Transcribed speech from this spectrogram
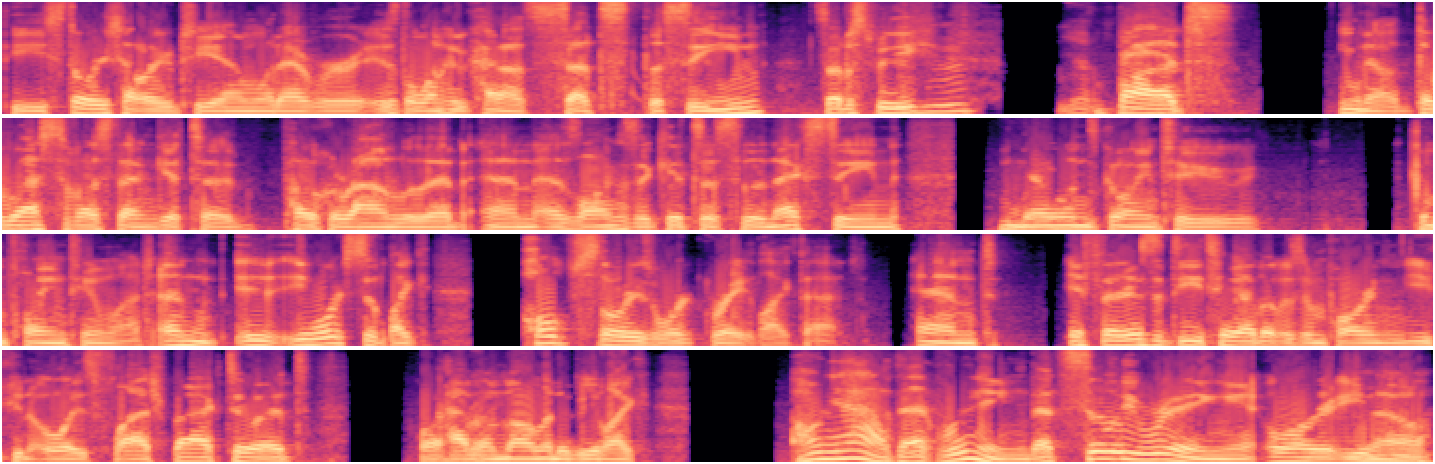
the storyteller, GM, whatever, is the one who kind of sets the scene, so to speak. Mhm. But you know, the rest of us then get to poke around with it, and as long as it gets us to the next scene, no one's going to complain too much. And it, it works at like pulp stories work great like that. And if there is a detail that was important, you can always flash back to it, or have a moment to be like, "Oh yeah, that ring, that silly ring," or you know.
